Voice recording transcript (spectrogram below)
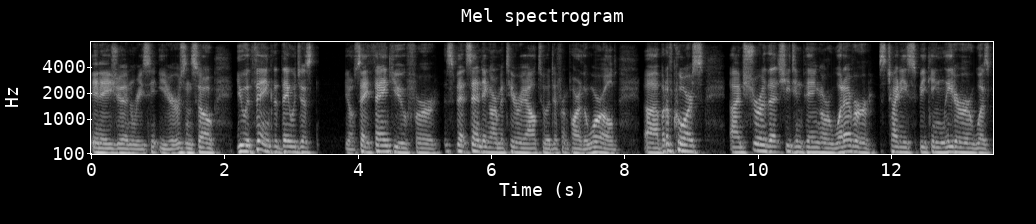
in Asia in recent years. And so you would think that they would just, you know, say thank you for sending our material to a different part of the world. Uh, but of course, I'm sure that Xi Jinping or whatever Chinese-speaking leader was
